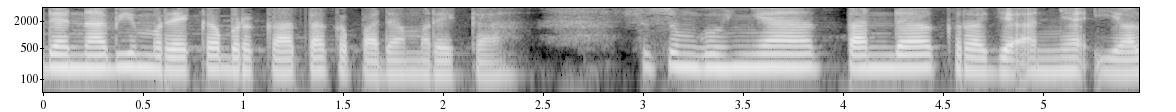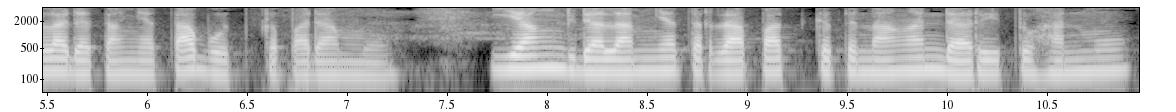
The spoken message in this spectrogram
Dan Nabi mereka berkata kepada mereka, Sesungguhnya tanda kerajaannya ialah datangnya tabut kepadamu, yang di dalamnya terdapat ketenangan dari Tuhanmu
